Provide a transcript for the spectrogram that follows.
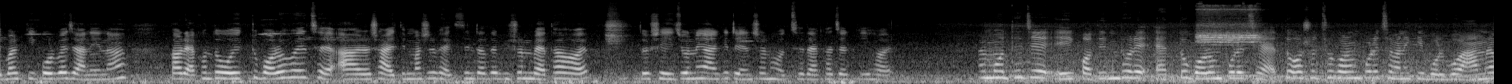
এবার কি করবে জানি না। কারণ এখন তো ও একটু বড় হয়েছে আর সাড়ে তিন মাসের ভ্যাকসিনটাতে ভীষণ ব্যথা হয়। তো সেই জন্যই আর কি টেনশন হচ্ছে, দেখা যাক কী হয়। তার মধ্যে যে এই কদিন ধরে এত গরম পড়েছে, এত অসহ্য গরম পড়েছে মানে কি বলব? আমরা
